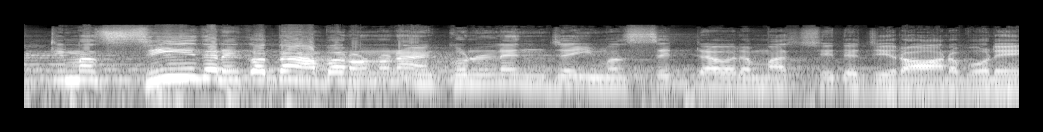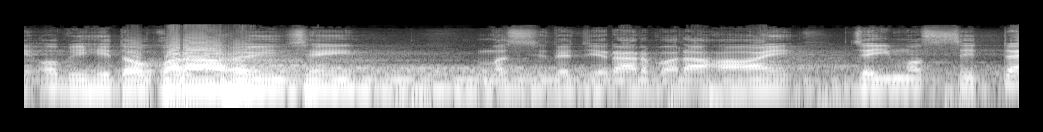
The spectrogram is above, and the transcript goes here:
একটি মসজিদের কথা বর্ণনা করলেন যেই মসজিদটা ওর মসজিদে জিরার বলে অভিহিত করা হয়েছে মসজিদে জেরার বলা হয়, যেই মসজিদটা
